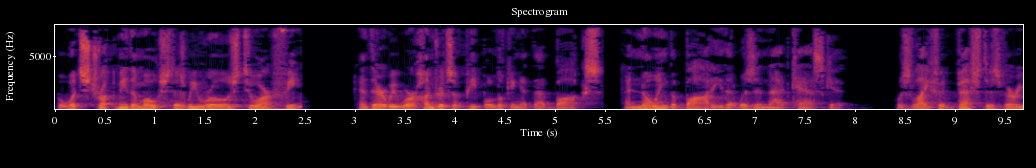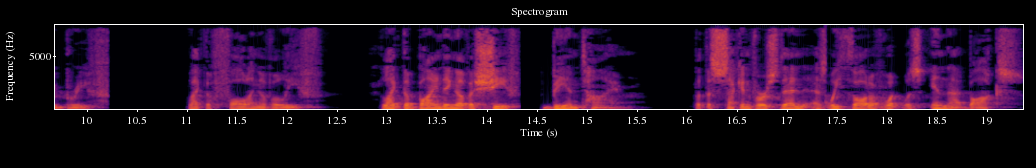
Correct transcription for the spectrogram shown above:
But what struck me the most as we rose to our feet, and there we were, hundreds of people looking at that box and knowing the body that was in that casket, was life at best is very brief, like the falling of a leaf, like the binding of a sheaf be in time. But the second verse then, as we thought of what was in that box,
